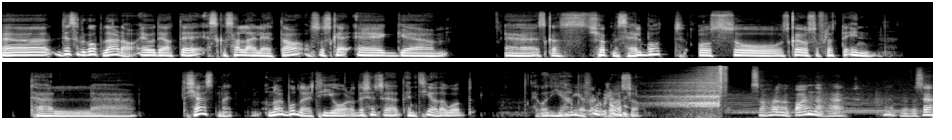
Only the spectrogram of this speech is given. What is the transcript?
Uh, det som det går på der, da, er jo det at jeg skal selge leiligheter, og så skal jeg uh, skal kjøpe meg seilbåt, og så skal jeg også flytte inn til, uh, til kjæresten min. Og nå har jeg bodd der i ti år, og det syns jeg at den tida har gått, det har gått jævlig fort. altså. Så har jeg noe annet her. Jeg å se?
